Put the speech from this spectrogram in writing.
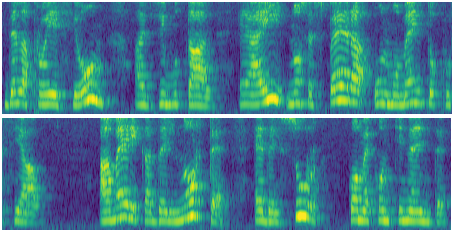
de la proyección azimutal y ahí nos espera un momento crucial. América del Norte y del Sur como continente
